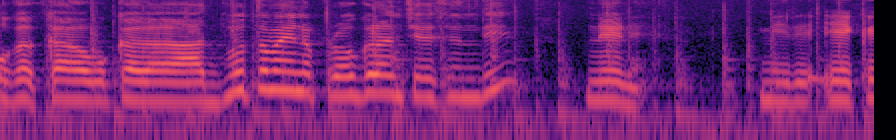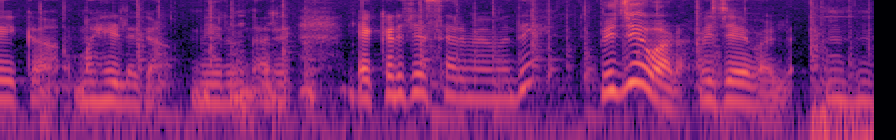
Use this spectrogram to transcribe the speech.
ఒక ఒక అద్భుతమైన ప్రోగ్రాం చేసింది నేనే. మీరు ఏకైక మహిళగా మీరున్నారు. ఎక్కడ చేశారు మేము అది విజయవాడ. విజయవాడలో. మ్మ్.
